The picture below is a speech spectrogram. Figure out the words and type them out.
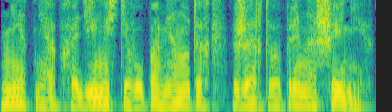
нет необходимости в упомянутых жертвоприношениях,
